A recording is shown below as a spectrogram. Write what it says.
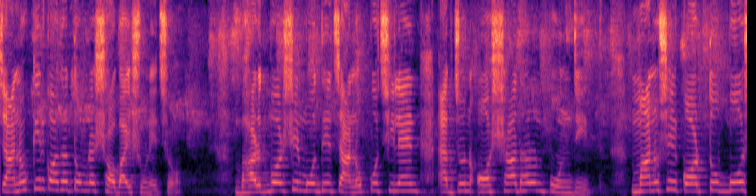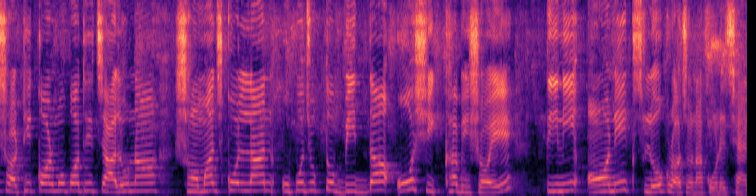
চাণক্যের কথা তোমরা সবাই শুনেছ। ভারতবর্ষের মধ্যে চাণক্য ছিলেন একজন অসাধারণ পণ্ডিত। মানুষের কর্তব্য, সঠিক কর্মপথে চালনা, সমাজ কল্যাণ, উপযুক্ত বিদ্যা ও শিক্ষা বিষয়ে তিনি অনেক শ্লোক রচনা করেছেন।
